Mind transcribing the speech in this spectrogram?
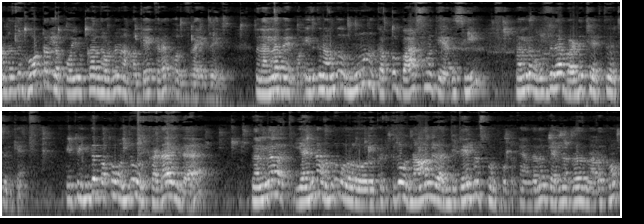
பண்றது ஹோட்டல்ல போய் உட்கார்ந்த உடனே நம்ம கேட்கிற ஒரு ஃப்ரைட் ரைஸ் இது நல்லாவே இருக்கும். இதுக்கு நான் வந்து ஒரு மூணு கப்பு பாஸ்மதி அரிசி நல்லா உதிரா வடிச்சு எடுத்து வச்சிருக்கேன். இப்போ இந்த பக்கம் வந்து ஒரு கடாயில நல்லா எண்ணெய் வந்து ஒரு ஒரு கிட்டத்தட்ட ஒரு நாலு அஞ்சு டேபிள் ஸ்பூன் போட்டிருக்கேன். அந்த அளவுக்கு எண்ணெய் தான் நடக்கும்.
